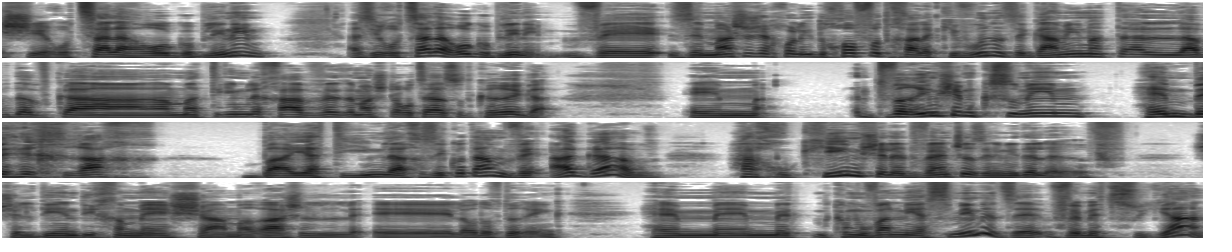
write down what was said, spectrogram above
שרוצה להרוג גובלינים אז היא רוצה להרוג גובלינים וזה משהו שיכול לדחוף אותך לכיוון הזה גם אם אתה לאו דווקא מתאים לך וזה מה שאתה רוצה לעשות כרגע. Um, דברים שהם קסומים הם בהכרח בעייתיים להחזיק אותם ואגב החוקים של Adventures in Middle Earth של D&D 5 ההמרה של uh, Lord of the Ring הם uh, כמובן מיישמים את זה ומצוין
